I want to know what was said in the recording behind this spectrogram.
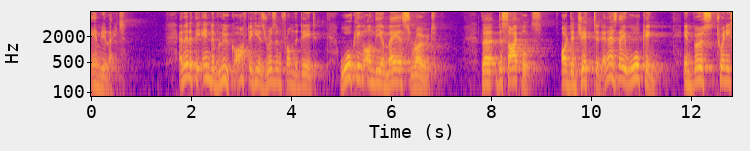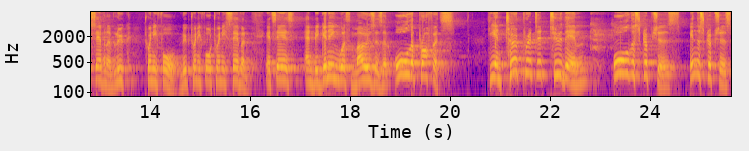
emulate. And then at the end of Luke, after he has risen from the dead, walking on the Emmaus road, the disciples are dejected. And as they're walking, in verse 27 of Luke 24, Luke 24 27, it says, And beginning with Moses and all the prophets, he interpreted to them all the scriptures, in the scriptures,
